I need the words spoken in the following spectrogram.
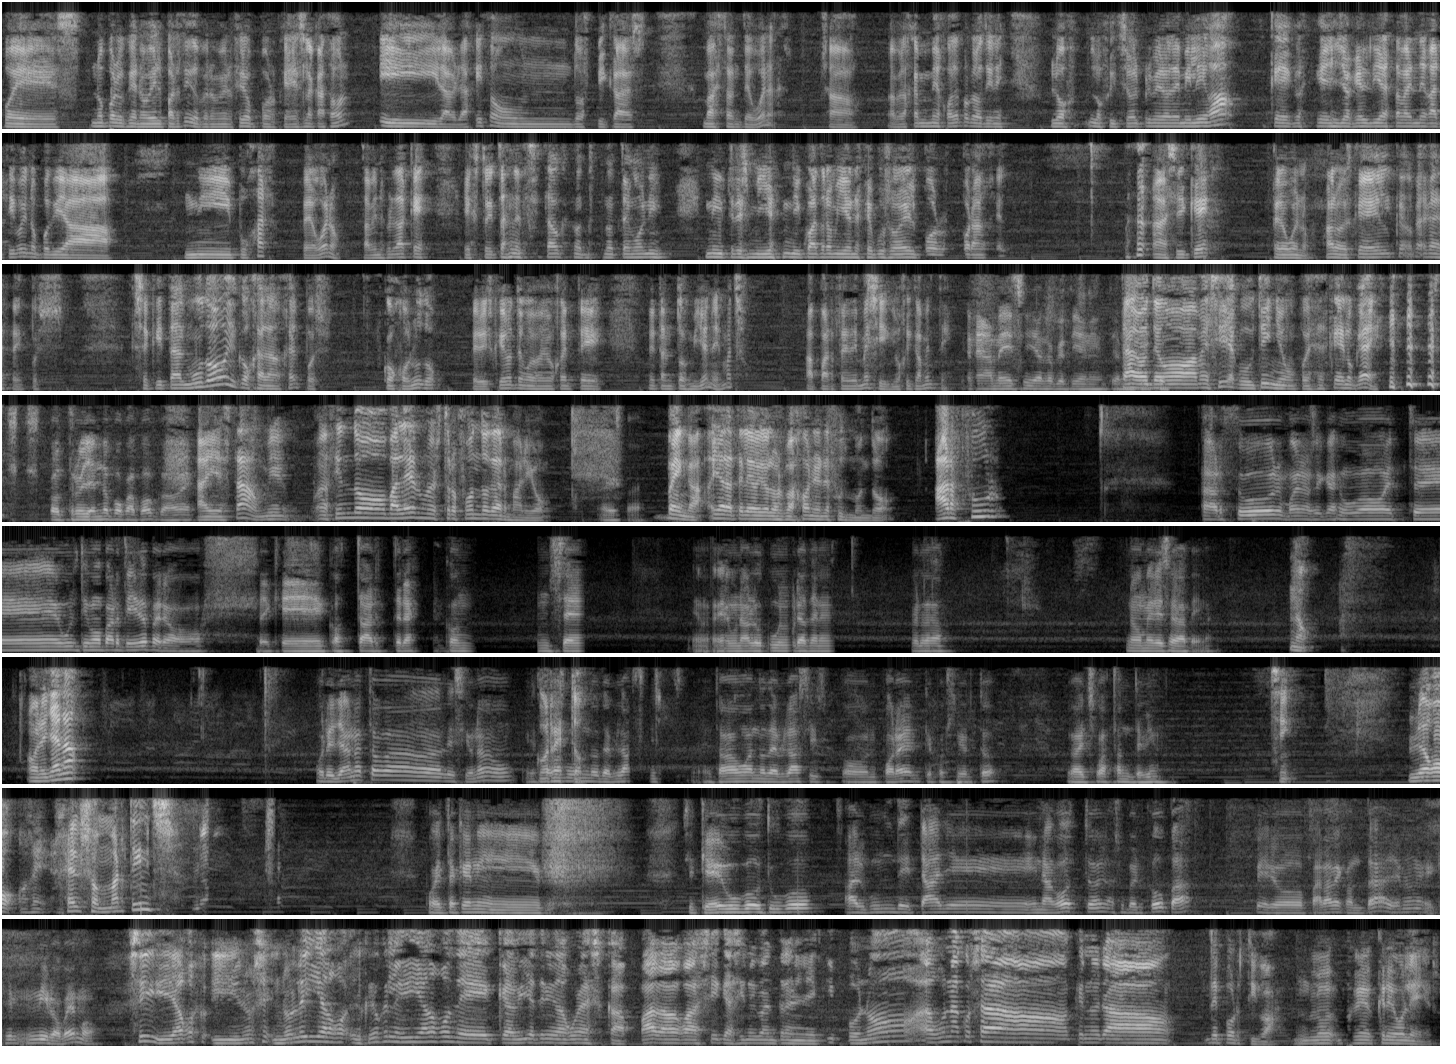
pues no porque no vi el partido, pero me refiero porque es la Cazón y la verdad es que hizo un, dos picas bastante buenas. O sea, la verdad es que a mí me jode porque lo tiene. Lo, lo fichó el primero de mi liga, que, que yo aquel día estaba en negativo y no podía ni pujar. Pero bueno, también es verdad que estoy tan necesitado que no, no tengo ni, ni 3 millones ni 4 millones que puso él por, por Ángel. Así que, pero bueno, claro, es que él, ¿qué es lo que hace? Pues se quita el mudo y coge al Ángel, pues cojonudo. Pero es que no tengo gente de tantos millones, macho. Aparte de Messi, lógicamente. A Messi es lo que tiene. tiene Claro, tengo a Messi y a Coutinho, pues es que es lo que hay. Construyendo poco a poco, a ver. Ahí está, bien, haciendo valer nuestro fondo de armario. Ahí está. Venga, y ahora te leo yo los bajones de Futmundo. Arthur, Arthur, bueno, sí que jugó este último partido, pero es que costar 3 con 6 es una locura tener, ¿verdad? No merece la pena. no. Orellana, Orellana estaba lesionado. estaba Correcto. jugando de Blasis. Estaba jugando de Blasis por, por él, que por cierto lo ha hecho bastante bien. sí. Luego, Gelson Martins, Pues este que ni. Sí que hubo, tuvo algún detalle en agosto en la Supercopa, pero para de contar, no- es que ni lo vemos. Sí, y algo y no sé, no leí algo, creo que leí algo de que había tenido alguna escapada o algo así, que así no iba a entrar en el equipo, ¿no? Alguna cosa que no era deportiva, lo cre- creo leer.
